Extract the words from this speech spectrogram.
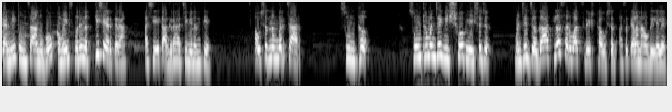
त्यांनी तुमचा अनुभव कमेंट्समध्ये नक्की शेअर करा अशी एक आग्रहाची विनंती आहे. औषध नंबर चार सुंठ. सुंठ म्हणजे विश्व भेषज. म्हणजे जगातलं सर्वात श्रेष्ठ औषध असं त्याला नाव दिलेलं आहे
